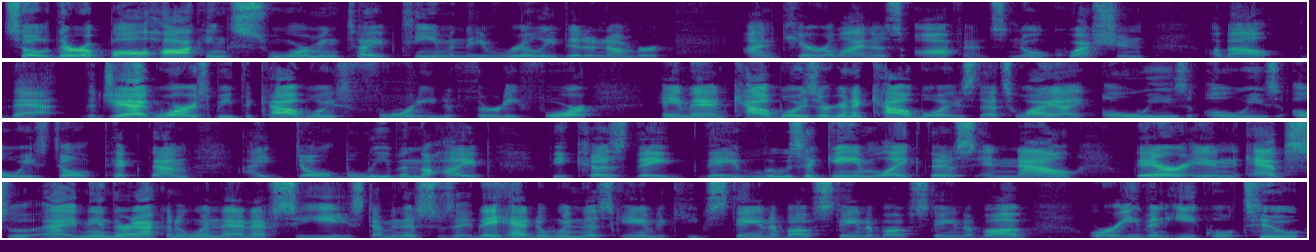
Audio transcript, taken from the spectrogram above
So they're a ball hawking, swarming type team, and they really did a number on Carolina's offense. No question about that. The Jaguars beat the Cowboys 40 to 34. Hey man, Cowboys are going to Cowboys. That's why I always always always don't pick them. I don't believe in the hype because they they lose a game like this and now they're in absolute I mean they're not going to win the NFC East. I mean this was they had to win this game to keep staying above, staying above, staying above or even equal to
